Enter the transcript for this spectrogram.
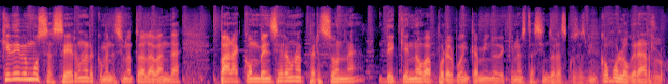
¿qué debemos hacer? Una recomendación a toda la banda para convencer a una persona de que no va por el buen camino, de que no está haciendo las cosas bien. ¿Cómo lograrlo?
